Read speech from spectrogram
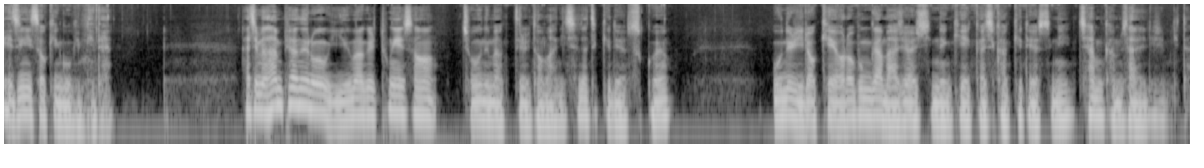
애증이 섞인 곡입니다. 하지만 한편으로 이 음악을 통해서 좋은 음악들을 더 많이 찾아 듣게 되었었고요. 오늘 이렇게 여러분과 마주할 수 있는 기회까지 갖게 되었으니 참 감사할 일입니다.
